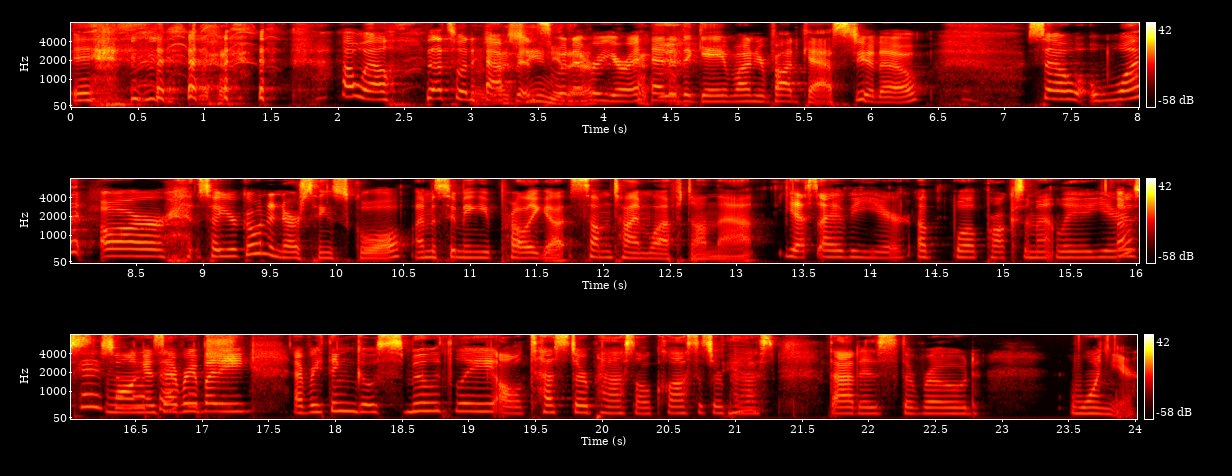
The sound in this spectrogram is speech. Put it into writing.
oh well, that's what happens seeing you whenever there. you're ahead of the game on your podcast, you know. So what are so you're going to nursing school? I'm assuming you probably got some time left on that. Yes, I have a year. Uh, well, approximately a year. as Okay, so long as that everybody, everything goes smoothly, all tests are passed, all classes are passed. That is the road. One year.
